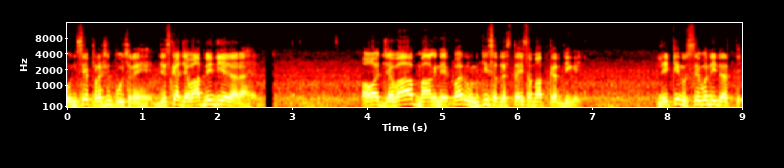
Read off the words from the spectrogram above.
उनसे प्रश्न पूछ रहे हैं, जिसका जवाब नहीं दिया जा रहा है। और जवाब मांगने पर उनकी सदस्यता ही समाप्त कर दी गई। लेकिन उससे वो नहीं डरते।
